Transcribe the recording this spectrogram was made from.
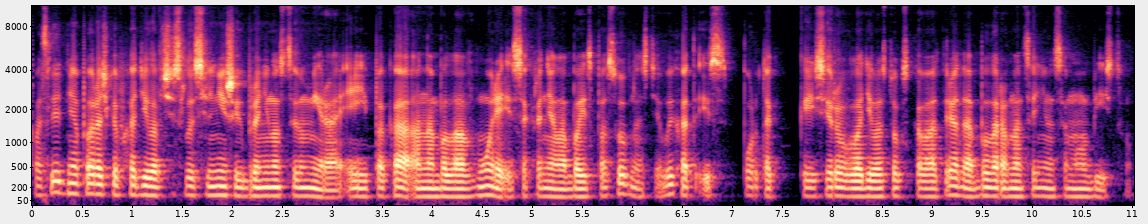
Последняя парочка входила в число сильнейших броненосцев мира, и пока она была в море и сохраняла боеспособность, выход из порта крейсеров Владивостокского отряда был равноценен самоубийству.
